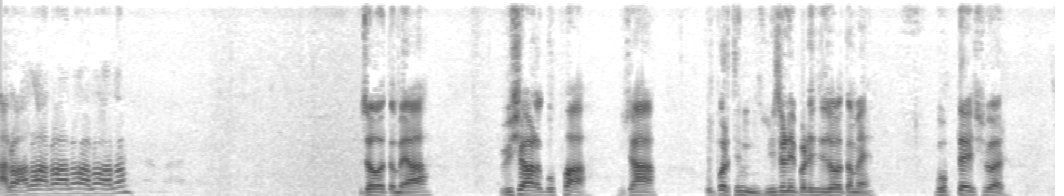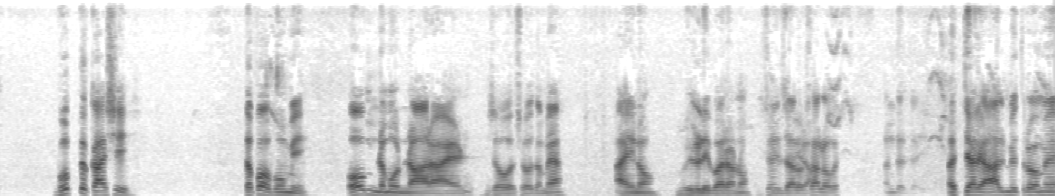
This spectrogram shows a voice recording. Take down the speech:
હાલો હાલો હાલો હાલો હાલો હાલો. જો તમે આ વિશાળ ગુફા જ્યાં ઉપરથી વીજળી પડી છે જો તમે ગુપ્તેશ્વર ગુપ્ત કાશી તપોભૂમિ ઓમ નમો નારાયણ જો છો તમે અહીંનો વીજળી બારાનો નજારો ચાલો હવે અંદર જઈએ. અત્યારે હાલ મિત્રો અમે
